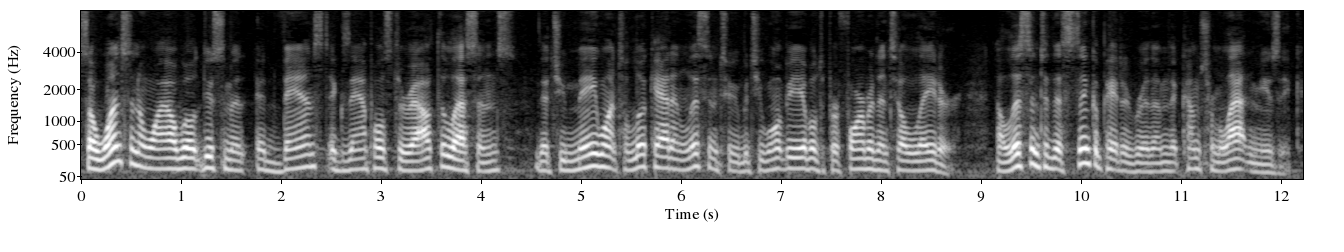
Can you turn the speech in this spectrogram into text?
So once in a while we'll do some advanced examples throughout the lessons that you may want to look at and listen to, but you won't be able to perform it until later. Now listen to this syncopated rhythm that comes from Latin music.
